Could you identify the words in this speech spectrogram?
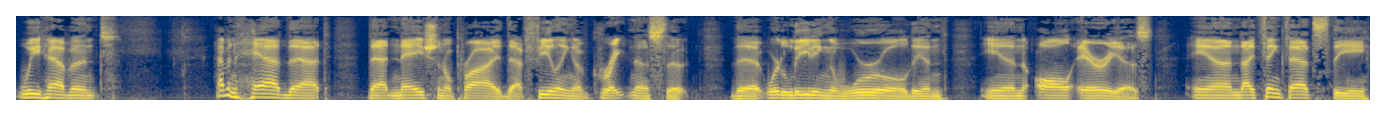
we haven't haven't had that that national pride, that feeling of greatness that that we're leading the world in in all areas. And I think that's the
